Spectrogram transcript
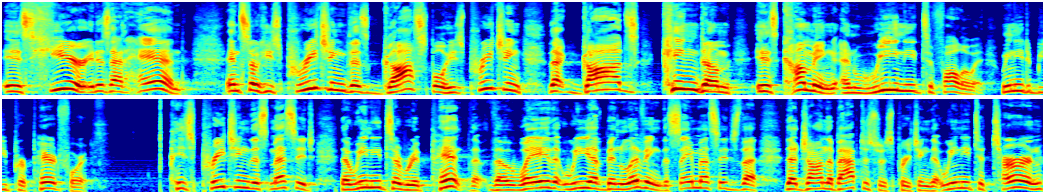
is here. It is at hand. And so he's preaching this gospel. He's preaching that God's kingdom is coming and we need to follow it. We need to be prepared for it. He's preaching this message that we need to repent the, the way that we have been living, the same message that, that John the Baptist was preaching, that we need to turn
